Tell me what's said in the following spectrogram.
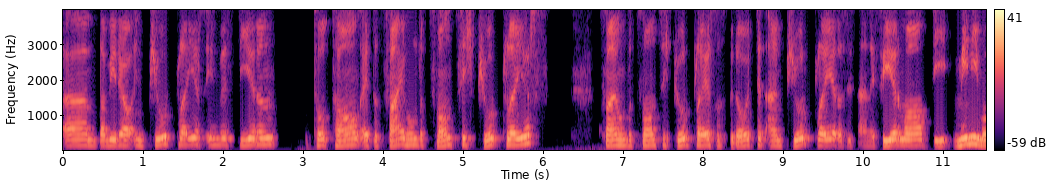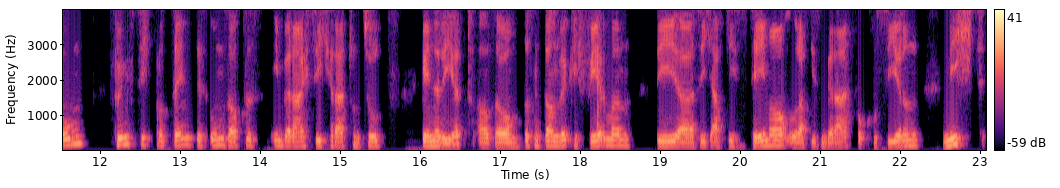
ähm, da wir ja in Pure Players investieren, total etwa 220 Pure Players 220 Pure Players. Das bedeutet, ein Pure Player, das ist eine Firma, die Minimum 50 Prozent des Umsatzes im Bereich Sicherheit und Schutz generiert. Also das sind dann wirklich Firmen, die äh, sich auf dieses Thema oder auf diesen Bereich fokussieren. Nicht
